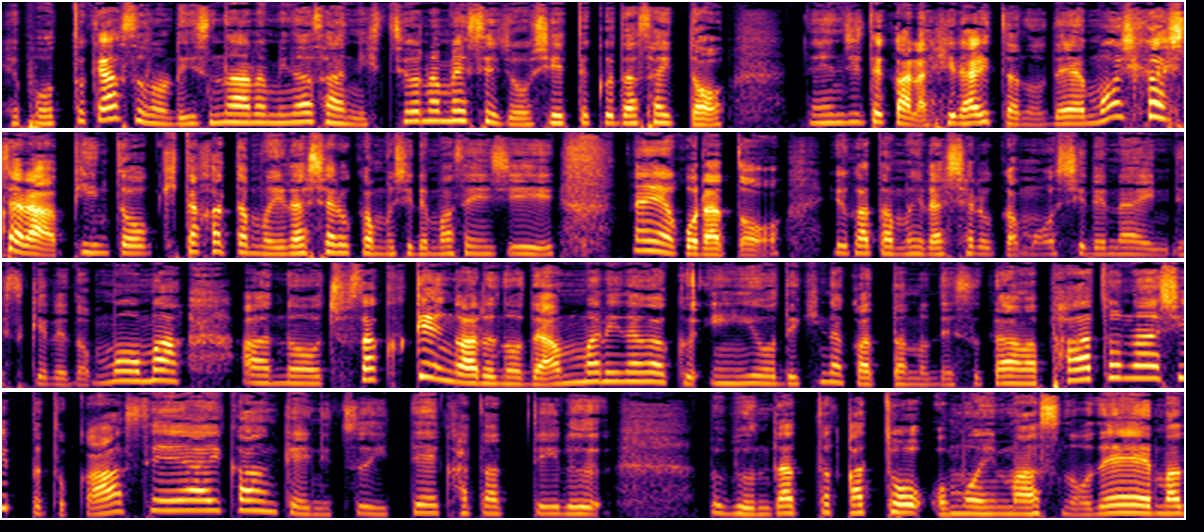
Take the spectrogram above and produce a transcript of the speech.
日、ポッドキャストのリスナーの皆さんに必要なメッセージを教えてくださいと、念じてから開いたので、もしかしたらピンと来た方もいらっしゃるかもしれませんし、なんやこらという方もいらっしゃるかもしれないんですけれども、まあ、あの、著作権があるのであんまり長く引用できなかったのですが、まあ、パートナーシップとか性愛関係について語っている部分だったかと思いますので、まあ、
